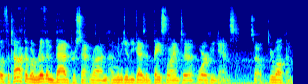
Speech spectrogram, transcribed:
with the talk of a Riven bad percent run, I'm going to give you guys a baseline to work against. So you're welcome.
